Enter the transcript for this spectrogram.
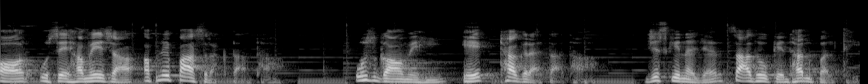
और उसे हमेशा अपने पास रखता उस गाँव में ही एक ठग रहता था, जिसकी नज़र साधु के धन पर थी।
